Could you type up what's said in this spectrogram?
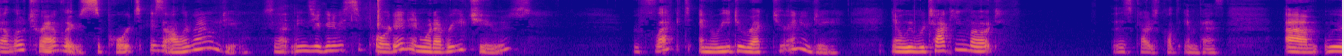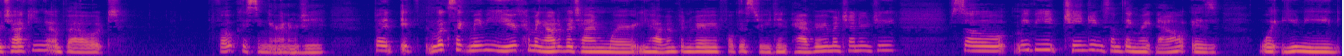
fellow travelers, support is all around you. So that means you're going to be supported in whatever you choose. Reflect and redirect your energy. Now, we were talking about this card is called Impasse. Um, we were talking about focusing your energy, but it looks like maybe you're coming out of a time where you haven't been very focused or you didn't have very much energy. So maybe changing something right now is what you need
